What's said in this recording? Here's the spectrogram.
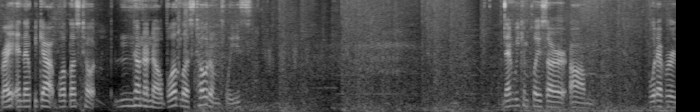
right? And then we got Bloodlust Totem. No, no, no. Bloodlust Totem, please. Then we can place our, um, whatever,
